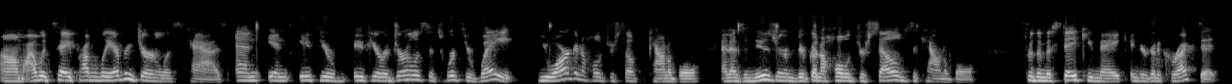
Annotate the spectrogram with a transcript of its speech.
Um, I would say probably every journalist has. And in if you're if you're a journalist that's worth your weight, you are going to hold yourself accountable. And as a newsroom, you're going to hold yourselves accountable for the mistake you make, and you're going to correct it.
